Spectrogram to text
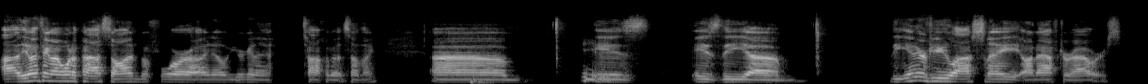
Uh, the only thing I want to pass on before I know you're gonna talk about something um, is is the um, the interview last night on After Hours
